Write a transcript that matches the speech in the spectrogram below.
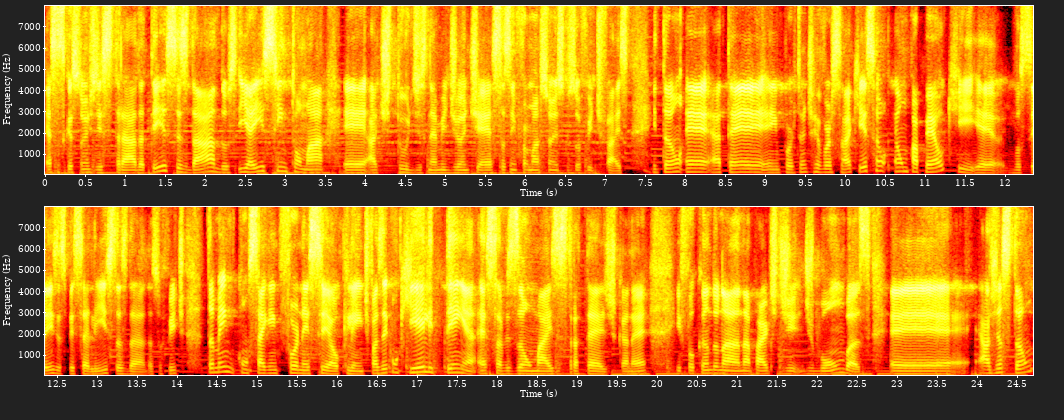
essas questões de estrada, ter esses dados e aí sim tomar é, atitudes, né, mediante essas informações que o Sofit faz. Então, é até importante reforçar que esse é um papel que é, vocês, especialistas da, da também conseguem fornecer ao cliente, fazer com que ele tenha tenha essa visão mais estratégica, né? E focando na, na parte de, de bombas, é, a gestão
